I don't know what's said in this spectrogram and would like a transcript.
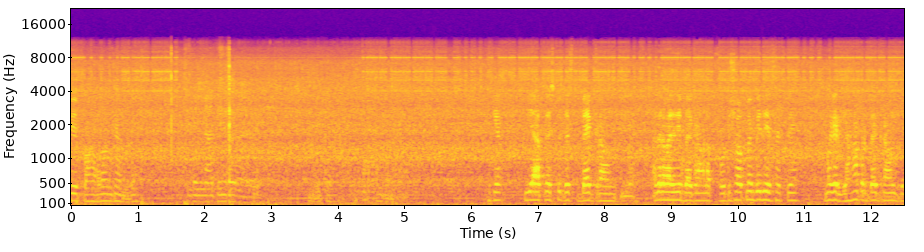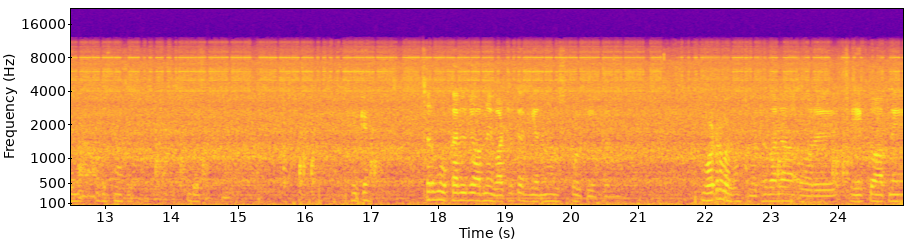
तो ये पहाड़ों के अंदर। बिन लादेन का घर है। ठीक है ये आपने इसको जस्ट बैकग्राउंड दिया। अदरवाइज़ ये बैकग्राउंड आप फोटोशॉप में भी दे सकते हैं मगर यहाँ पर बैकग्राउंड देना आप इस तरह से दे सकते हैं। ठीक है? सर वो कल जो आपने वाटर का दिया था ना उसको क्लियर कर वाटर वाला? वाटर वाला और एक तो आपने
